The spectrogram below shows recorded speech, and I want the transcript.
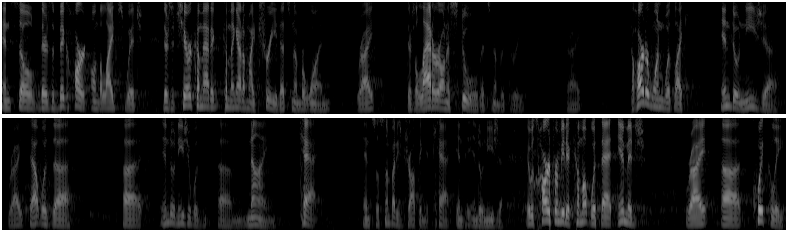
And so there's a big heart on the light switch. There's a chair come out of, coming out of my tree. That's number one, right? There's a ladder on a stool. That's number three, right? The harder one was like Indonesia, right? That was, uh, uh, Indonesia was um, nine, cat. And so somebody's dropping a cat into Indonesia. It was hard for me to come up with that image, right? Uh, quickly.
